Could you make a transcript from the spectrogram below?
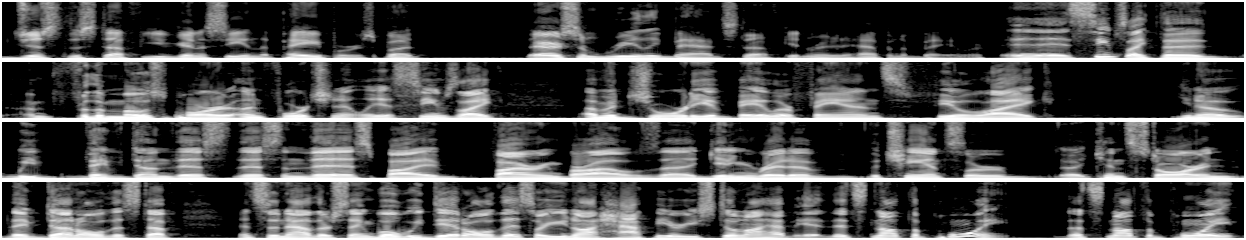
just the stuff you're going to see in the papers, but there's some really bad stuff getting ready to happen to Baylor. it, seems like the um, for the most part unfortunately it seems like a majority of baylor fans feel like you know we've they've done this this and this by firing Briles, uh, getting rid of the chancellor uh, ken starr and they've done all this stuff. And so now they're saying well we did all this. Are you not happy? Are you still not happy? That's not the point. That's not the point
